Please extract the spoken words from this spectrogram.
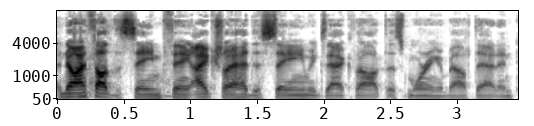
No, I thought the same thing. Actually, I had the same exact thought this morning about that, and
